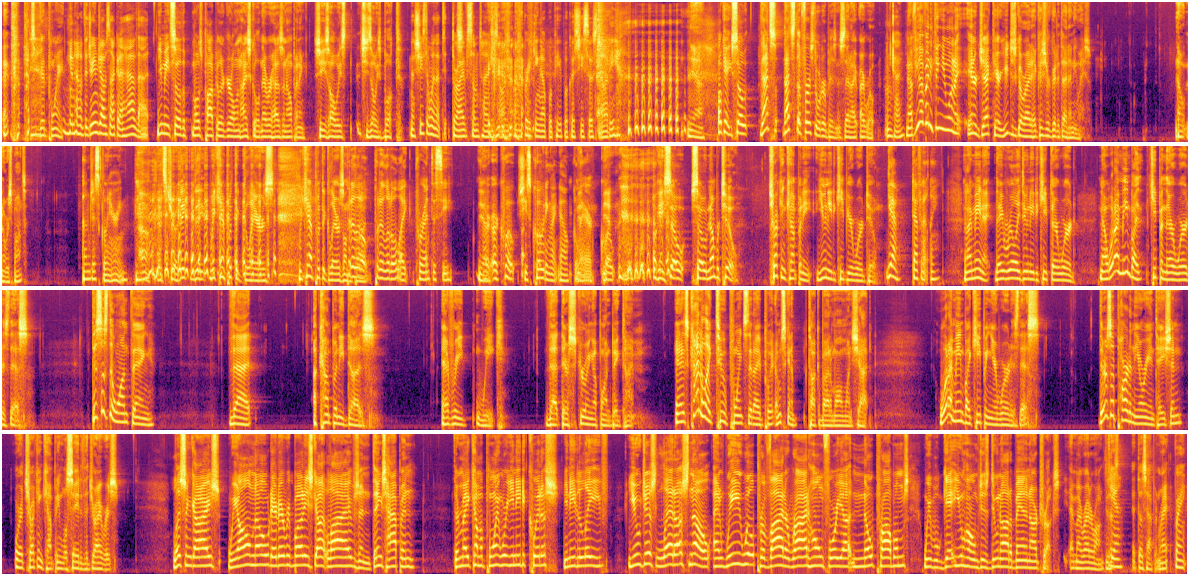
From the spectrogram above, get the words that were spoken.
That's a good point. You know, the dream job's not going to have that. You mean so the most popular girl in high school never has an opening? She's always she's always booked. Now, she's the one that t- thrives sometimes on, on breaking up with people because she's so snotty. Yeah. Okay, so that's that's the first order of business that I, I wrote. okay. Now, if you have anything you want to interject here, you just go right ahead because you're good at that, anyways. No, no response. I'm just glaring. Oh, that's true. They, they, we can't put the glares. We can't put the glares on Put the a little, pod. put a little like parenthesis Yeah. or, or quote. She's quoting right now. Glare Yeah. quote. okay, so so number two, trucking company, you need to keep your word too. Yeah, definitely. And I mean it. They really do need to keep their word. Now, what I mean by keeping their word is this. This is the one thing that a company does every week that they're screwing up on big time. And it's kind of like two points that I put. I'm just going to talk about them all in one shot. What I mean by keeping your word is this there's a part in the orientation where a trucking company will say to the drivers, Listen, guys, we all know that everybody's got lives and things happen. There may come a point where you need to quit us, you need to leave. You just let us know, and we will provide a ride home for you. No problems. We will get you home. Just do not abandon our trucks. Am I right or wrong? Yeah. That does happen, right? Right.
